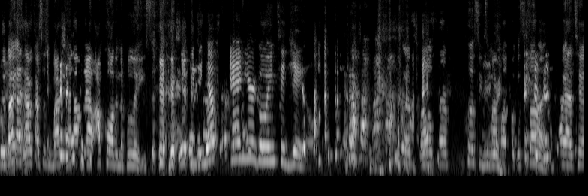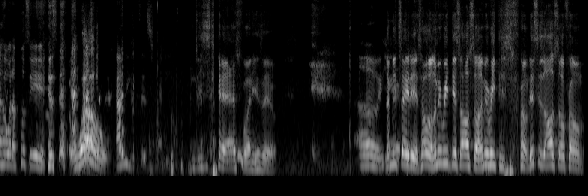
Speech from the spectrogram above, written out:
If I gotta have a conversation with my child now, I'm calling the police. yep, and you're going to jail. Expose her pussy to my motherfucking son. I gotta tell him what a pussy is. Whoa, I think this is funny. This- that's funny as hell. Oh, Let me say this. Hold on. Let me read this also. Let me read this from. This is also from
